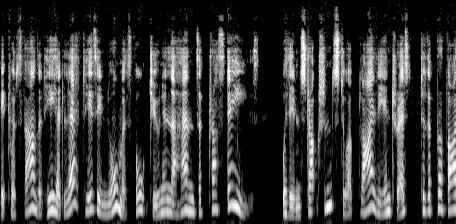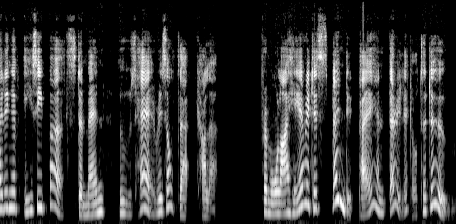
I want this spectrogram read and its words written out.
it was found that he had left his enormous fortune in the hands of trustees, with instructions to apply the interest to the providing of easy berths to men whose hair is of that colour. From all I hear, it is splendid pay and very little to do.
